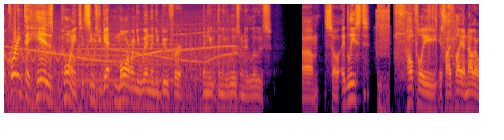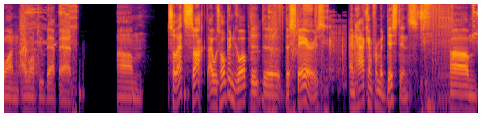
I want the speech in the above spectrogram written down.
According to his points, it seems you get more when you win than you do for than you than you lose when you lose. Um, so at least, hopefully, if I play another one, I won't do that bad. Um, so that sucked. I was hoping to go up the, the, the stairs and hack him from a distance. Um,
